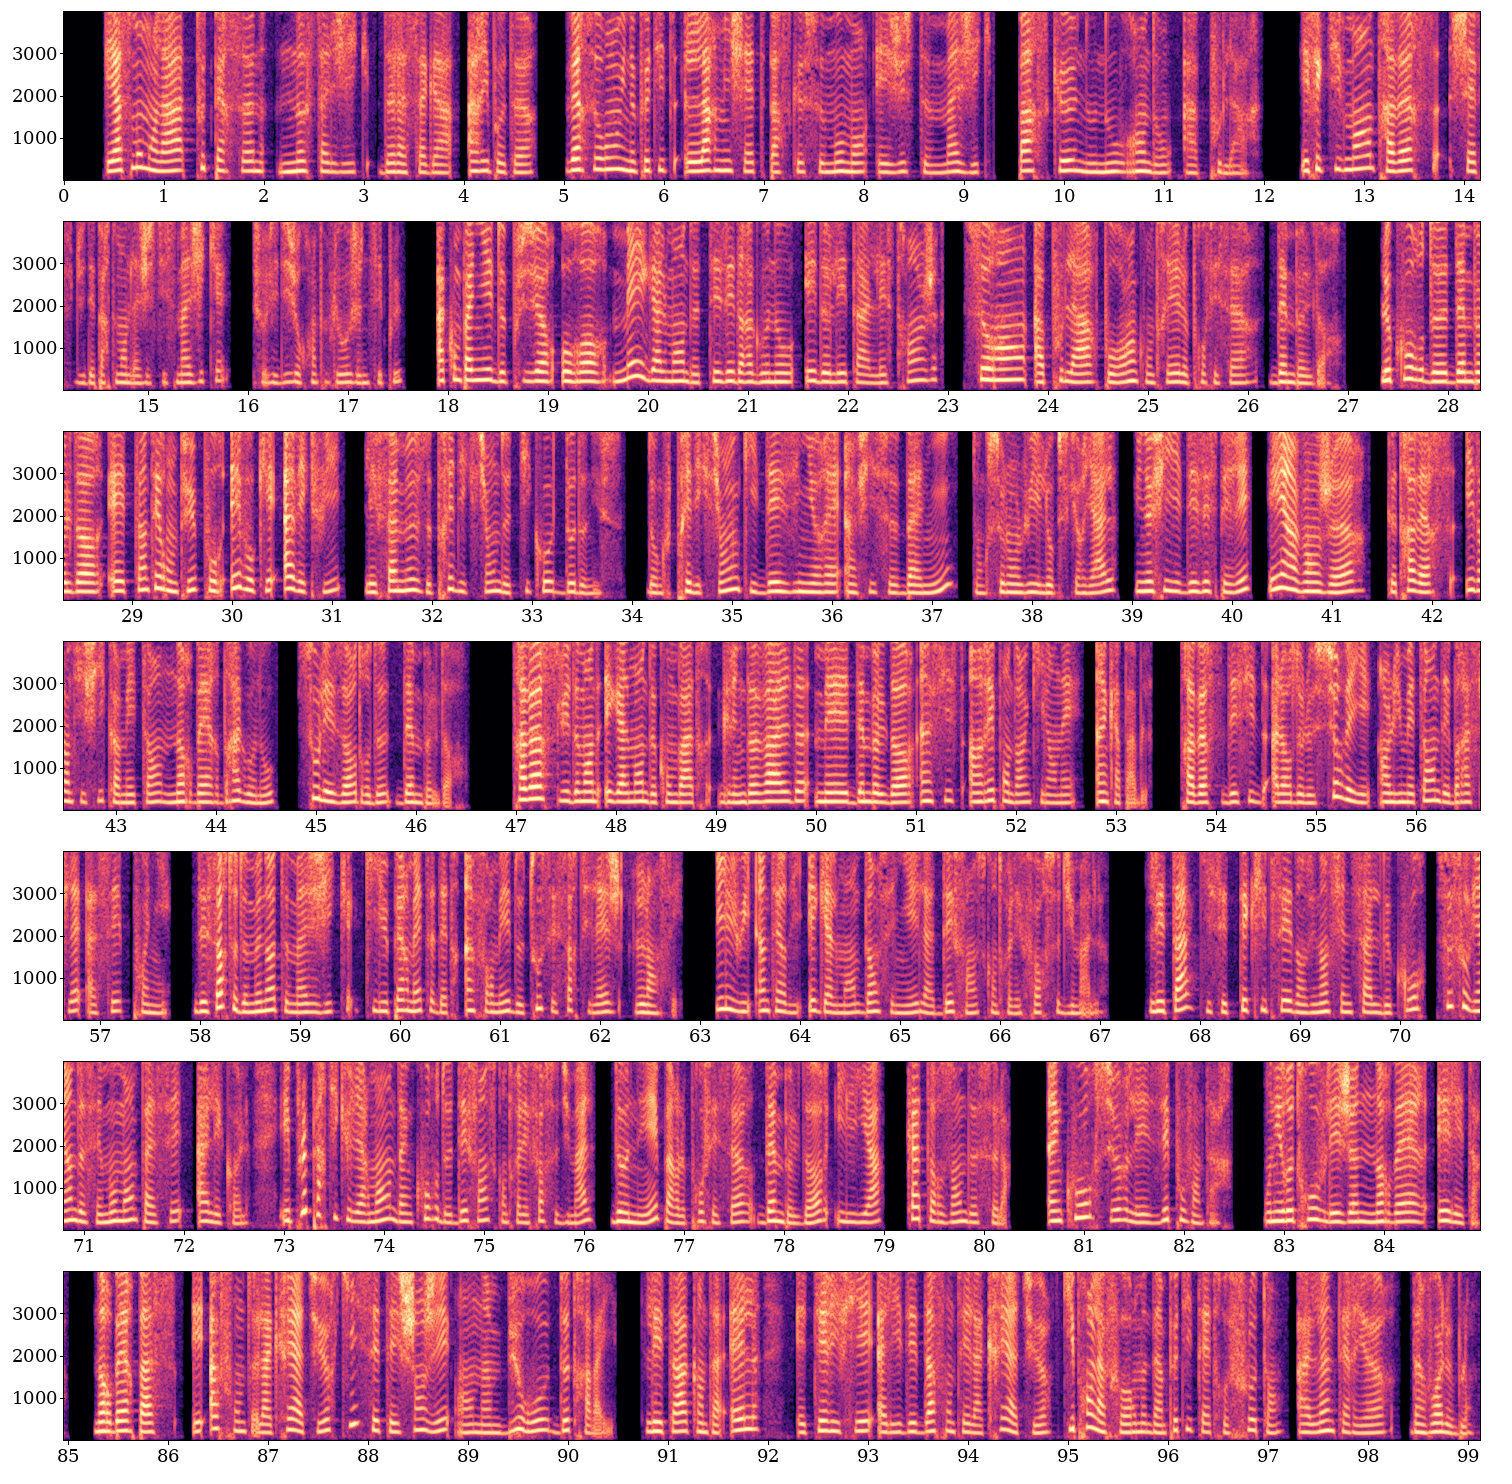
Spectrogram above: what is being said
Et à ce moment-là, toute personne nostalgique de la saga Harry Potter verseront une petite larmichette parce que ce moment est juste magique, parce que nous nous rendons à Poudlard. Effectivement, Traverse, chef du département de la justice magique, je l'ai dit, je crois un peu plus haut, je ne sais plus, accompagné de plusieurs aurores, mais également de Thésée Dragono et de l'État Lestrange, se rend à Poudlard pour rencontrer le professeur Dumbledore. Le cours de Dumbledore est interrompu pour évoquer avec lui les fameuses prédictions de Tycho Dodonus. Donc prédictions qui désigneraient un fils banni, donc selon lui l'obscurial, une fille désespérée et un vengeur que Traverse identifie comme étant Norbert Dragono sous les ordres de Dumbledore. Traverse lui demande également de combattre Grindelwald, mais Dumbledore insiste en répondant qu'il en est incapable. Traverse décide alors de le surveiller en lui mettant des bracelets à ses poignets, des sortes de menottes magiques qui lui permettent d'être informé de tous ses sortilèges lancés. Il lui interdit également d'enseigner la défense contre les forces du mal. L'État, qui s'est éclipsé dans une ancienne salle de cours, se souvient de ces moments passés à l'école, et plus particulièrement d'un cours de défense contre les forces du mal donné par le professeur Dumbledore il y a 14 ans de cela. Un cours sur les épouvantards. On y retrouve les jeunes Norbert et l'État. Norbert passe et affronte la créature qui s'était changée en un bureau de travail. L'État, quant à elle, est terrifié à l'idée d'affronter la créature qui prend la forme d'un petit être flottant à l'intérieur d'un voile blanc.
